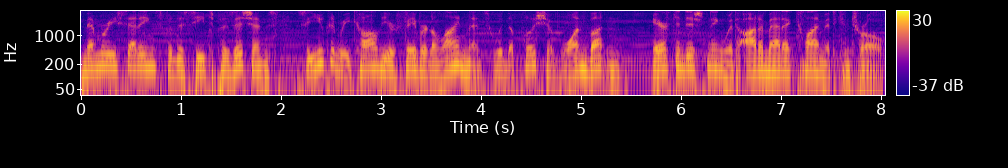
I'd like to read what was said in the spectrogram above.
Memory settings for the seat's positions so you can recall your favorite alignments with the push of one button. Air conditioning with automatic climate control,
